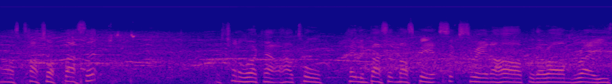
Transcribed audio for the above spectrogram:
Last touch off Bassett. I was trying to work out how tall Caitlin Bassett must be at six three and a half with her arms raised.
